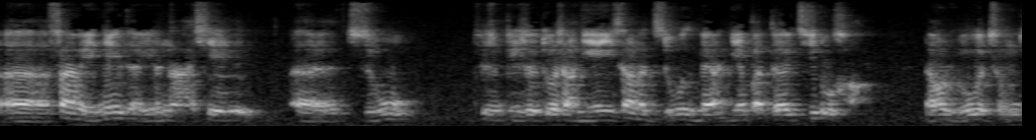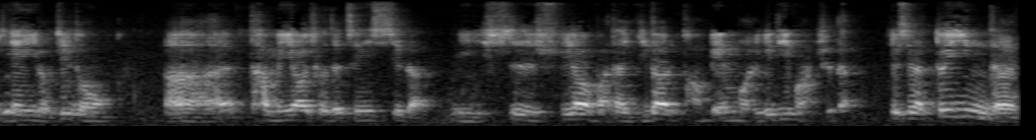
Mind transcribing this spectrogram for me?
呃范围内的有哪些呃植物，就是比如说多少年以上的植物怎么样，你要把它记录好。然后如果中间有这种呃他们要求的珍稀的，你是需要把它移到旁边某一个地方去的，就是要对应的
